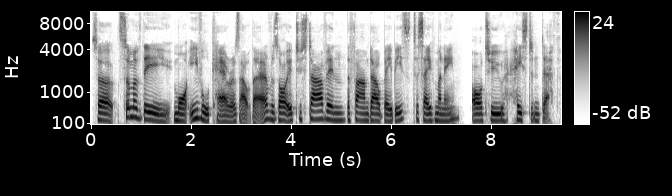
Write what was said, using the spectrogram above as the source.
So some of the more evil carers out there resorted to starving the farmed out babies to save money or to hasten death.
